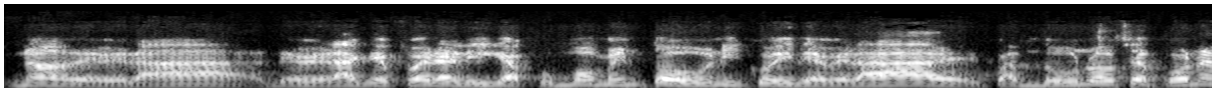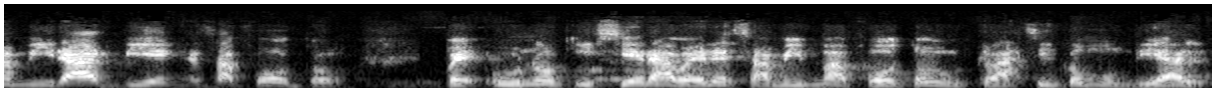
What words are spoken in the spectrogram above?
no, de verdad, de verdad que fue la liga, fue un momento único y de verdad, cuando uno se pone a mirar bien esa foto, pues uno quisiera ver esa misma foto en un clásico mundial.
